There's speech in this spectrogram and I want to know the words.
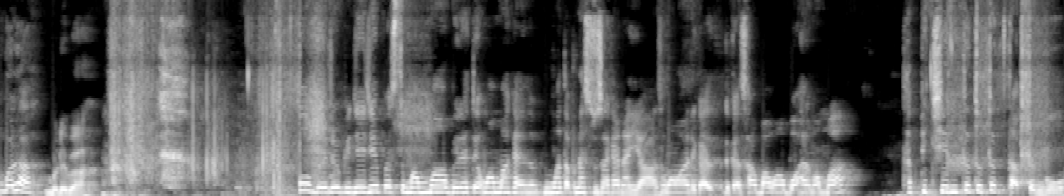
berbual lah. Boleh bah? Oh, bila duduk PJJ, lepas tu mama, bila tengok mama kan, mama tak pernah susahkan ayah. So, mama dekat, dekat Sabah, mama buat hal mama. Tapi cinta tu tetap teguh.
